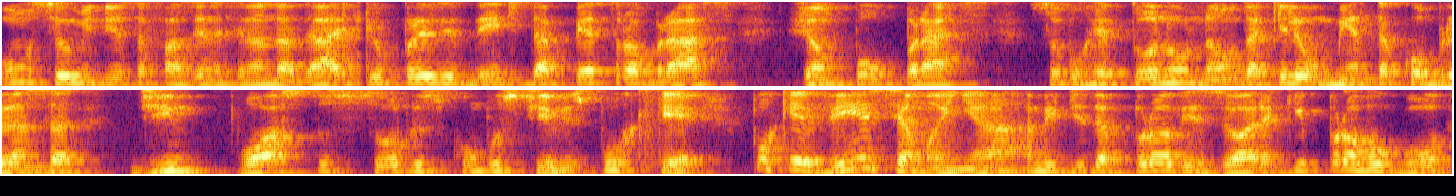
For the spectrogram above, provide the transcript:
com o seu ministro da Fazenda, Fernando Haddad, e o presidente da Petrobras, Jean Paul Prats, sobre o retorno ou não daquele aumento da cobrança de impostos sobre os combustíveis. Por quê? Porque vence amanhã a medida provisória que prorrogou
